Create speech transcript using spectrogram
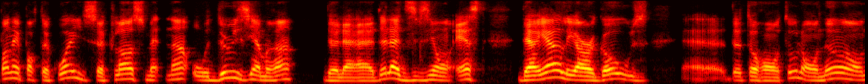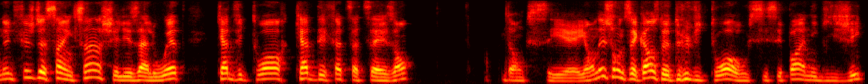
pas n'importe quoi. Ils se classent maintenant au deuxième rang de la, de la division Est. Derrière les Argos de Toronto, on, a, on a une fiche de 500 chez les Alouettes. Quatre victoires, quatre défaites cette saison. Donc, c'est, euh, et on est sur une séquence de deux victoires aussi, ce n'est pas à négliger.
